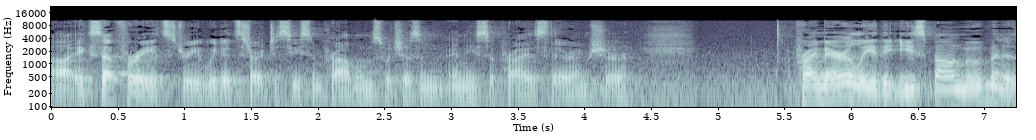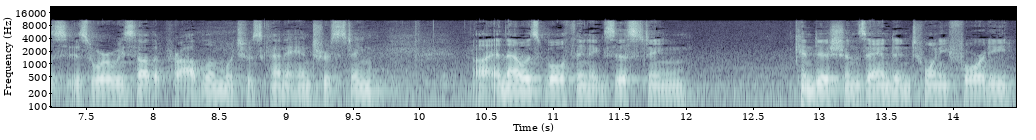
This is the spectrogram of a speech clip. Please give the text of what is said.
Uh, except for 8th Street, we did start to see some problems, which isn't any surprise there, I'm sure primarily the eastbound movement is, is where we saw the problem, which was kind of interesting. Uh, and that was both in existing conditions and in 2040.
